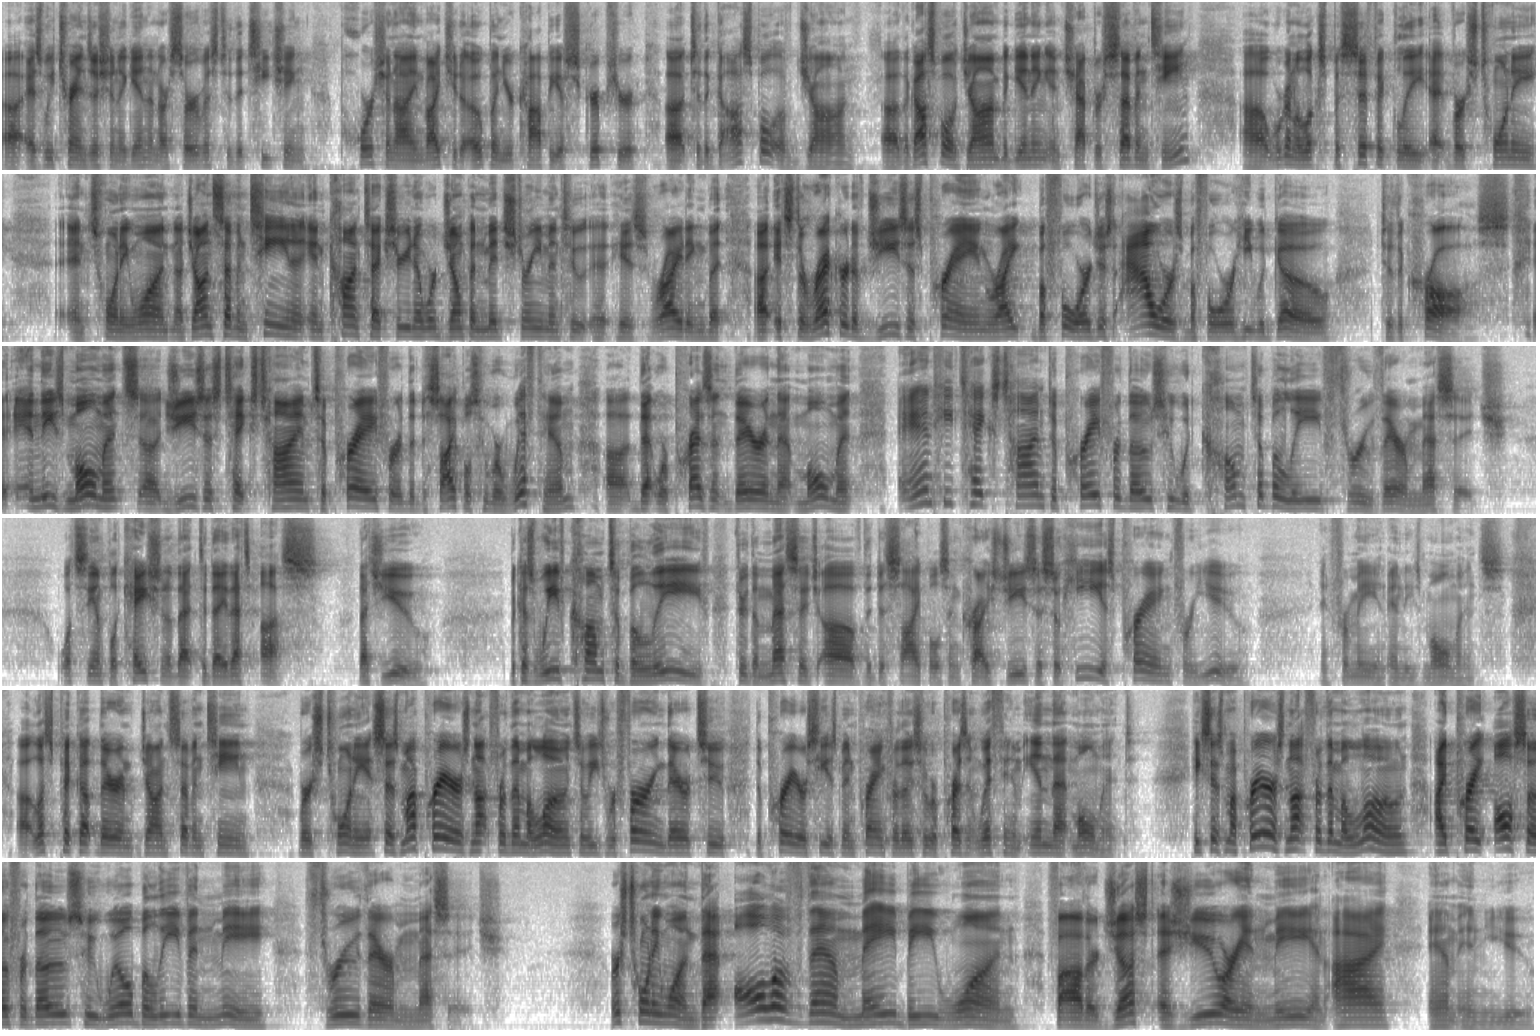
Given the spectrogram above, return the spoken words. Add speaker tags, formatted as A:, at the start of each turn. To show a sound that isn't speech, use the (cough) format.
A: Uh, as we transition again in our service to the teaching portion, I invite you to open your copy of Scripture uh, to the Gospel of John. Uh, the Gospel of John, beginning in chapter 17. Uh, we're going to look specifically at verse 20 and 21. Now, John 17, in context here, you know, we're jumping midstream into uh, his writing, but uh, it's the record of Jesus praying right before, just hours before he would go to the cross. In these moments, uh, Jesus takes time to pray for the disciples who were with him, uh, that were present there in that moment, and he takes time to pray for those who would come to believe through their message. What's the implication of that today? That's us, that's you. Because we've come to believe through the message of the disciples in Christ Jesus. So he is praying for you and for me in, in these moments. Uh, let's pick up there in John 17, verse 20, it says, My prayer is not for them alone. So he's referring there to the prayers he has been praying for those who were present with him in that moment. He says, My prayer is not for them alone. I pray also for those who will believe in me through their message. Verse 21 that all of them may be one, Father, just as you are in me and I am in you.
